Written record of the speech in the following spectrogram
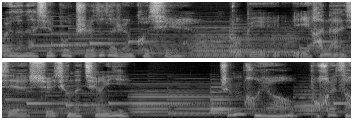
为了那些不值得的人哭泣，不必遗憾那些虚情的情谊。真朋友不会走，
